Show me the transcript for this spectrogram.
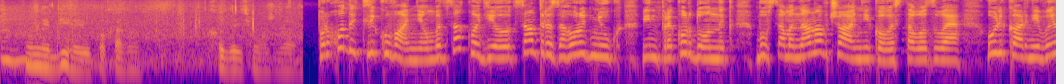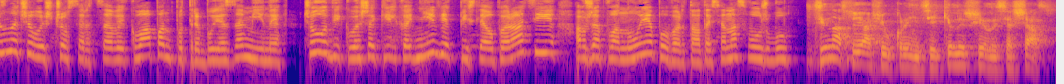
Ну, не бігаю, поки ходити можна. Проходить лікування у медзакладі Олександр Загороднюк. Він прикордонник. Був саме на навчанні, коли стало зле. У лікарні визначили, що серцевий клапан потребує заміни. Чоловік лише кілька днів, як після операції, а вже планує повертатися на службу. Ці настоящі українці, які лишилися зараз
